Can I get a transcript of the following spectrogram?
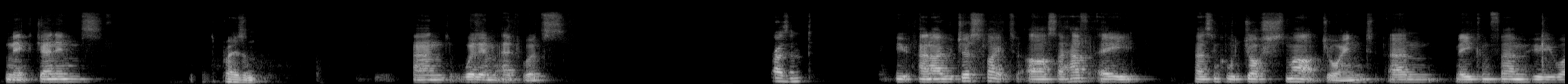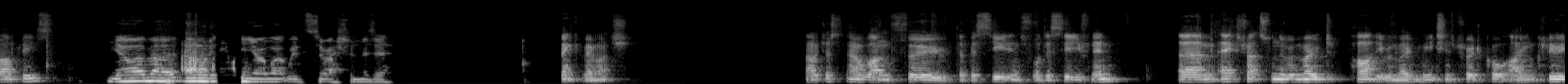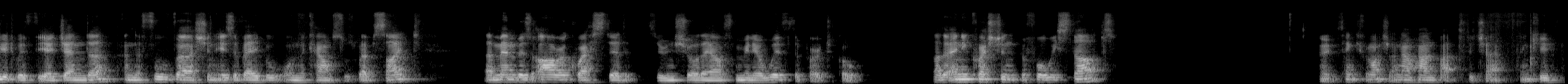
Nick Jennings. It's present. And William Edwards. Present Thank you. And I would just like to ask, I have a person called Josh Smart joined. Um, may you confirm who you are, please? Yeah, I'm uh, the senior. I work with Suresh and Nazir. Thank you very much. I'll just now run through the proceedings for this evening. Um, extracts from the remote, partly remote meetings protocol are included with the agenda and the full version is available on the Council's website uh, members are requested to ensure they are familiar with the protocol. Are there any questions before we start? Right, thank you very much. I now hand back to the chair. Thank you.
